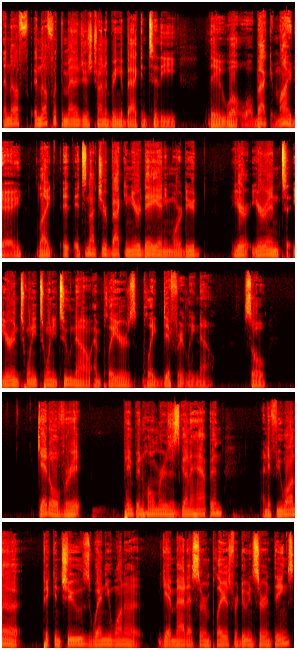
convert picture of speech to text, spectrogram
enough enough with the managers trying to bring it back into the they well well back in my day like it, it's not your back in your day anymore dude. You're you're in t- you're in 2022 now and players play differently now. So get over it. Pimping homers is gonna happen. And if you want to pick and choose when you want to get mad at certain players for doing certain things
